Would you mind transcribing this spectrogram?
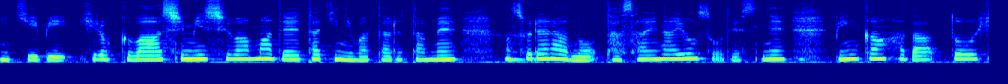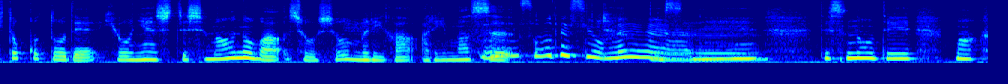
ニキビ、広くはシミシワまで多岐にわたるため、まあ、それらの多彩な要素をですね、敏感肌と一言で表現してしまうのは少々無理があります。うんそうですよね。ですね。ですので、まあ、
